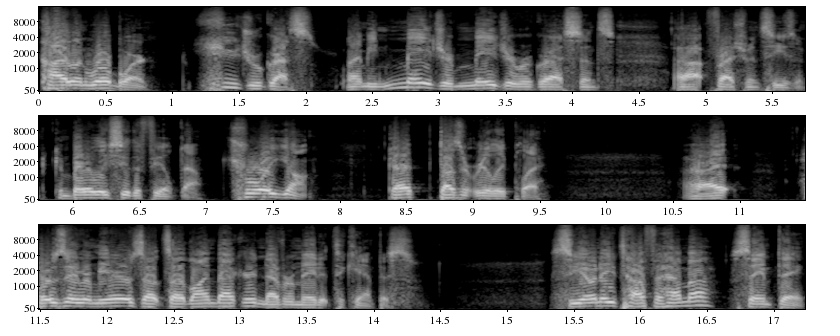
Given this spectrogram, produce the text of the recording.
Kylan Wilborn, huge regress. I mean, major, major regress since uh, freshman season. Can barely see the field now. Troy Young, okay, doesn't really play. All right. Jose Ramirez, outside linebacker, never made it to campus. Sione Tafahema, same thing,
